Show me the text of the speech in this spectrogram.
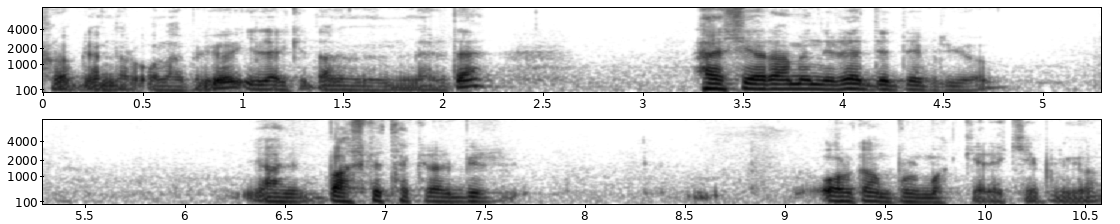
problemler olabiliyor ileriki dönemlerde. Her şeye rağmen reddedebiliyor. Yani başka tekrar bir organ bulmak gerekebiliyor.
